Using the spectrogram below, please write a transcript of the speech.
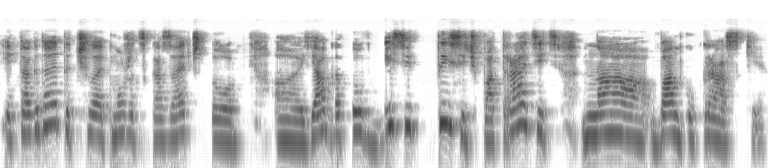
И тогда этот человек может сказать, что э, я готов 10 тысяч потратить на банку краски.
